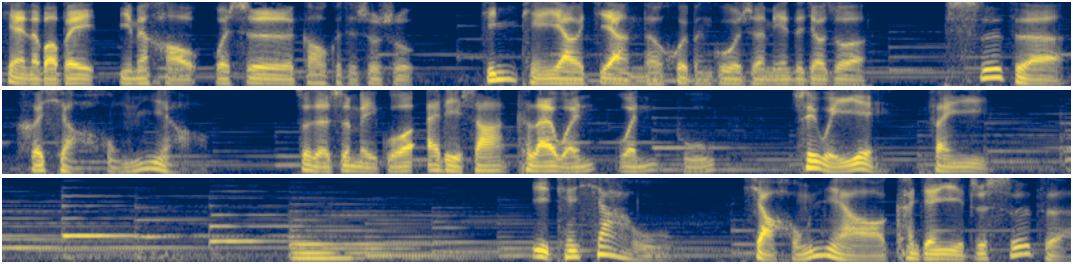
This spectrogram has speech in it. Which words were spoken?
亲爱的宝贝，你们好，我是高个子叔叔。今天要讲的绘本故事名字叫做《狮子和小红鸟》，作者是美国艾丽莎·克莱文文图，崔维燕翻译。一天下午，小红鸟看见一只狮子，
